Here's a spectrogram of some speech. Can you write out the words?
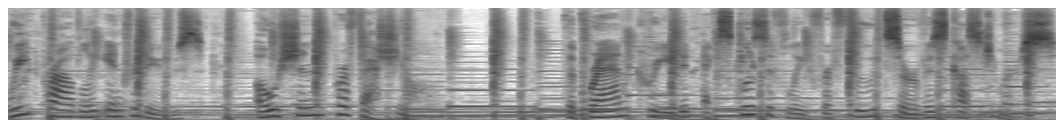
we proudly introduce Ocean Professional, the brand created exclusively for food service customers.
